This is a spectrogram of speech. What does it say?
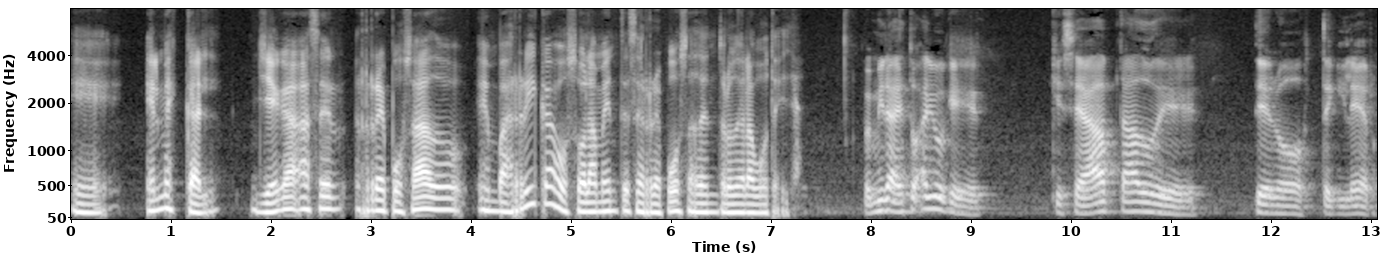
Eh, el mezcal llega a ser reposado en barrica o solamente se reposa dentro de la botella? Pues mira, esto es algo que, se ha adaptado de, de los tequileros.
